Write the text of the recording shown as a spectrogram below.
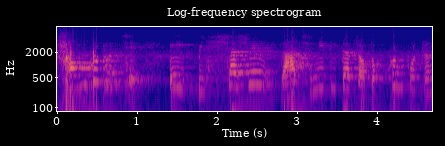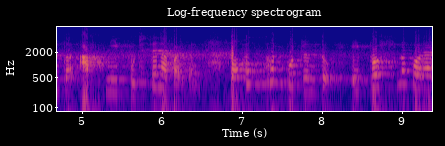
সংকট হচ্ছে, এই বিশ্বাসের রাজনীতিটা যতক্ষণ পর্যন্ত আপনি বুঝতে না পারবেন, ততক্ষণ পর্যন্ত এই প্রশ্ন করার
